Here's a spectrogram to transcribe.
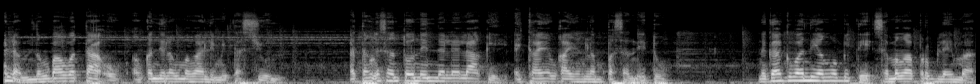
Alam ng bawat tao ang kanilang mga limitasyon. At ang isang tunay na lalaki ay kayang-kayang lampasan ito. Nagagawa niyang umiti sa mga problema,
